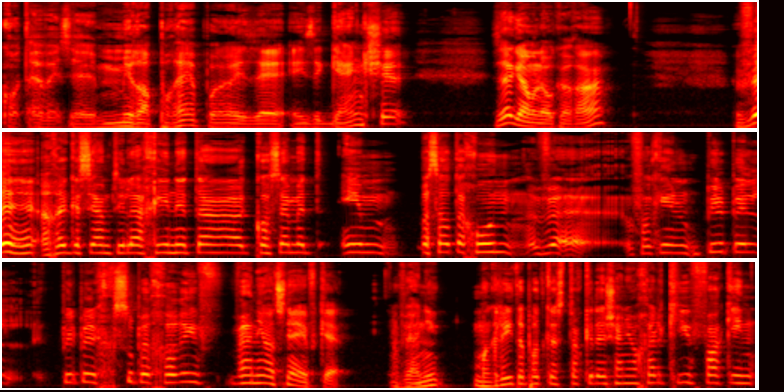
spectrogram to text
כותב איזה מירפרפ או איזה איזה גנג שזה גם לא קרה. והרגע סיימתי להכין את הקוסמת עם בשר טחון ופאקינג פלפל פלפל סופר חריף ואני עוד שנייה אבכה. ואני מקליט את הפודקאסט תוך כדי שאני אוכל כי fucking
